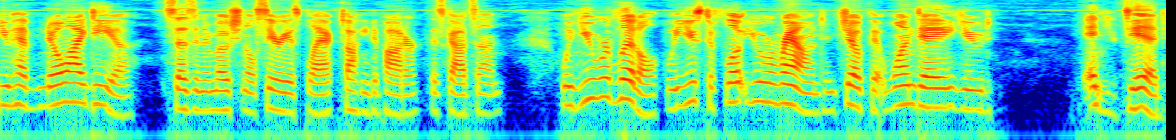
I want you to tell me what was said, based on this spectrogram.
You have no idea, says an emotional Sirius Black, talking to Potter, his godson. When you were little we used to float you around and joke that one day you'd and you did.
